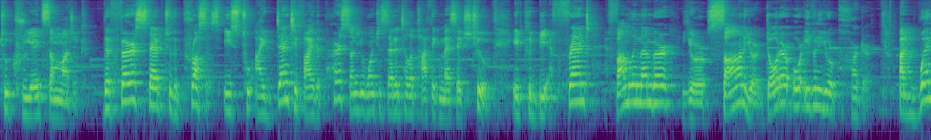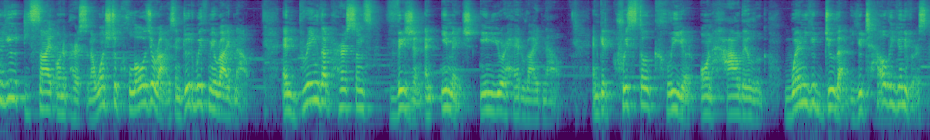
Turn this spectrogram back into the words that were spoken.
to create some magic. The first step to the process is to identify the person you want to send a telepathic message to. It could be a friend, a family member, your son, your daughter, or even your partner. But when you decide on a person, I want you to close your eyes and do it with me right now and bring that person's vision and image in your head right now and get crystal clear on how they look. When you do that, you tell the universe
